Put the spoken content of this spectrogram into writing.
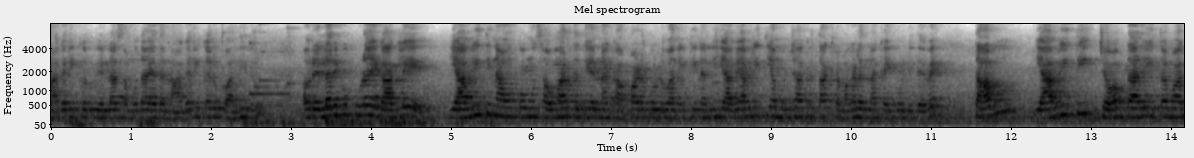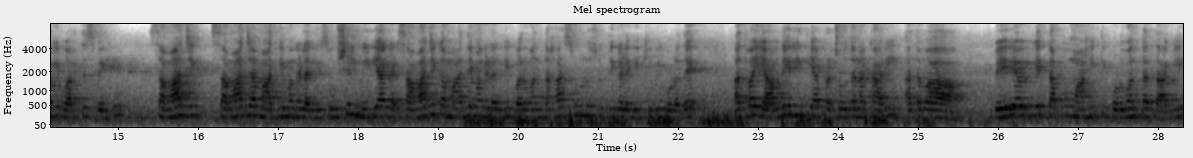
ನಾಗರಿಕರು, ಎಲ್ಲ ಸಮುದಾಯದ ನಾಗರಿಕರು ಬಂದಿದ್ದರು ಅವರೆಲ್ಲರಿಗೂ ಕೂಡ ಈಗಾಗಲೇ ಯಾವ ರೀತಿ ನಾವು ಕೋಮು ಸೌಹಾರ್ದತೆಯನ್ನು ಕಾಪಾಡಿಕೊಳ್ಳುವ ನಿಟ್ಟಿನಲ್ಲಿ ಯಾವ್ಯಾವ ರೀತಿಯ ಮುಂಜಾಗ್ರತಾ ಕ್ರಮಗಳನ್ನು ಕೈಗೊಂಡಿದ್ದೇವೆ, ತಾವು ಯಾವ ರೀತಿ ಜವಾಬ್ದಾರಿಯುತವಾಗಿ ವರ್ತಿಸಬೇಕು ಸಮಾಜ ಸಮಾಜ ಮಾಧ್ಯಮಗಳಲ್ಲಿ, ಸೋಷಿಯಲ್ ಮೀಡಿಯಾಗಳ, ಸಾಮಾಜಿಕ ಮಾಧ್ಯಮಗಳಲ್ಲಿ ಬರುವಂತಹ ಸುಳ್ಳು ಸುದ್ದಿಗಳಿಗೆ ಕಿವಿಗೊಡದೆ ಅಥವಾ ಯಾವುದೇ ರೀತಿಯ ಪ್ರಚೋದನಕಾರಿ ಅಥವಾ ಬೇರೆಯವರಿಗೆ ತಪ್ಪು ಮಾಹಿತಿ ಕೊಡುವಂಥದ್ದಾಗಲಿ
